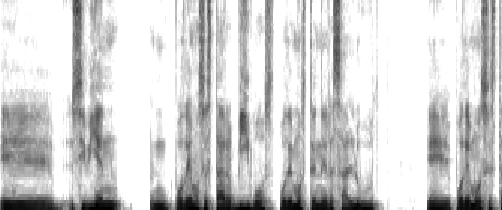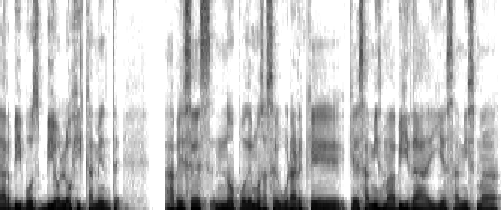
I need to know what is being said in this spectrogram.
eh, si bien mm, podemos estar vivos, podemos tener salud, eh, podemos estar vivos biológicamente, a veces no podemos asegurar que, que esa misma vida y esa misma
